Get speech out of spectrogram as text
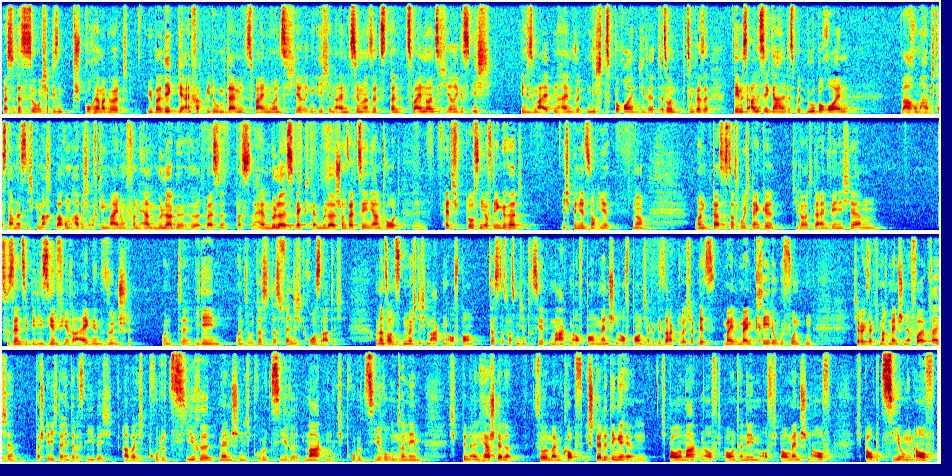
Weißt du, das ist so, ich habe diesen Spruch ja mal gehört, überleg dir einfach, wie du mit deinem 92-jährigen Ich in einem Zimmer sitzt. Dein 92-jähriges Ich in diesem Altenheim wird nichts bereuen. Die wird, also, beziehungsweise dem ist alles egal. Das wird nur bereuen, warum habe ich das damals nicht gemacht? Warum habe ich auf die Meinung von Herrn Müller gehört? Weißt du, was, Herr Müller ist weg. Herr Müller ist schon seit zehn Jahren tot. Hätte ich bloß nie auf den gehört. Ich bin jetzt noch hier. Ne? Und das ist das, wo ich denke, die Leute da ein wenig ähm, zu sensibilisieren für ihre eigenen Wünsche und äh, Ideen und so. Das, das finde ich großartig. Und ansonsten möchte ich Marken aufbauen. Das ist das, was mich interessiert. Marken aufbauen, Menschen aufbauen. Ich habe gesagt, oder ich habe jetzt mein, mein Credo gefunden. Ich habe gesagt, ich mache Menschen erfolgreicher. Da stehe ich dahinter, das liebe ich. Aber ich produziere Menschen, ich produziere Marken, ich produziere Unternehmen. Ich bin ein Hersteller, so in meinem Kopf. Ich stelle Dinge her. Ich baue Marken auf, ich baue Unternehmen auf, ich baue Menschen auf, ich baue Beziehungen auf.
